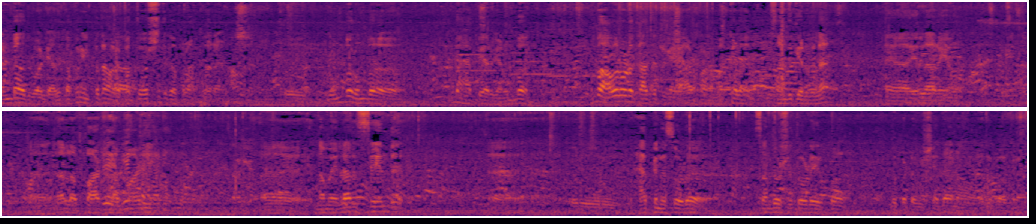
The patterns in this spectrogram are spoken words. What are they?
ரெண்டாவது வாட்டி. அதுக்கப்புறம் இப்போ தான் வரேன். பத்து வருஷத்துக்கு அப்புறம் வரேன். ஸோ ரொம்ப ரொம்ப ரொம்ப ஹாப்பியாக இருக்கேன். ரொம்ப ரொம்ப அவரோட காத்துட்டு இருக்கேன். யாழ்ப்பாண மக்களை சந்திக்கிறதுல எல்லாரையும் நல்லா நல்ல பாடி நம்ம எல்லாரும் சேர்ந்து ஒரு ஒரு ஹாப்பினஸோட சந்தோஷத்தோட இருப்போம். இப்படிப்பட்ட விஷயம் தான் நான் எதிர்பார்க்குறேன்.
